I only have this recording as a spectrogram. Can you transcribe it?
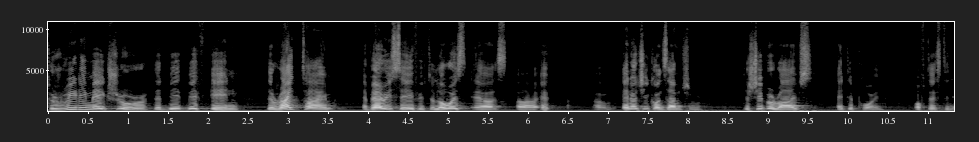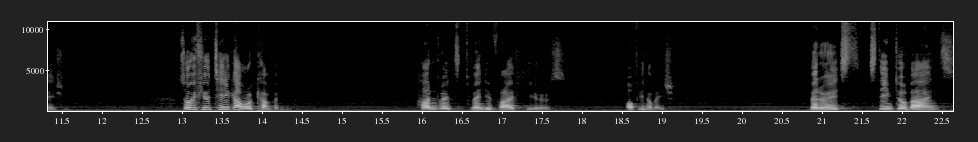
to really make sure that we, within the right time, a very safe with the lowest uh, uh, um, energy consumption, the ship arrives at the point of destination. So if you take our company, 125 years of innovation. Whether it's steam turbines,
